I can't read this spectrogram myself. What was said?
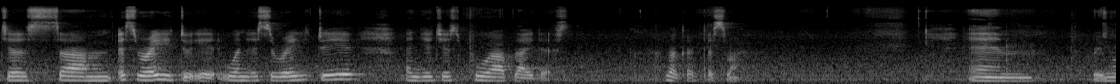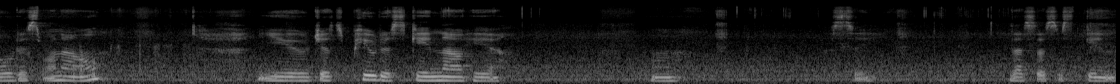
just um, it's ready to eat. When it's ready to eat and you just pull up like this. Look at this one. And remove this one out. You just peel the skin out here. Mm see. That's the skin.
